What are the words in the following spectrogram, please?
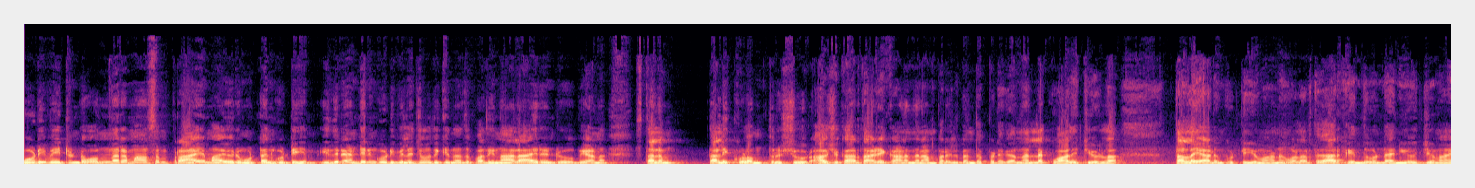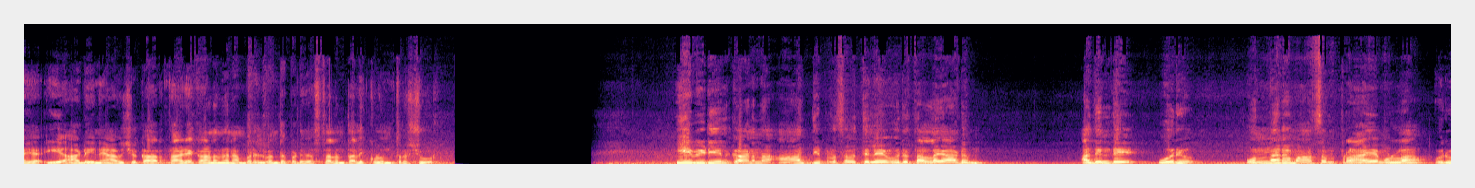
ബോഡി വെയിറ്റ് ഉണ്ട്. ഒന്നര മാസം പ്രായമായ ഒരു മുട്ടൻകുട്ടിയും. ഇത് രണ്ടിനും കൂടി വില ചോദിക്കുന്നത് പതിനാലായിരം രൂപയാണ്. സ്ഥലം തളിക്കുളം തൃശൂർ. ആവശ്യക്കാർ താഴെ കാണുന്ന നമ്പറിൽ ബന്ധപ്പെടുക. നല്ല ക്വാളിറ്റിയുള്ള തള്ളയാടും കുട്ടിയുമാണ്. വളർത്തുകാർക്ക് എന്തുകൊണ്ട് അനുയോജ്യമായ ഈ ആടിനെ ആവശ്യക്കാർ താഴെ കാണുന്ന നമ്പറിൽ ബന്ധപ്പെടുക? സ്ഥലം തളിക്കുളം തൃശൂർ. ഈ വീഡിയോയിൽ കാണുന്ന ആദ്യ പ്രസവത്തിലെ ഒരു തള്ളയാടും അതിന്റെ ഒരു ഒന്നര മാസം പ്രായമുള്ള ഒരു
